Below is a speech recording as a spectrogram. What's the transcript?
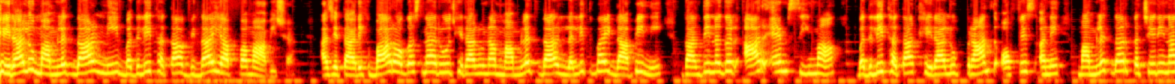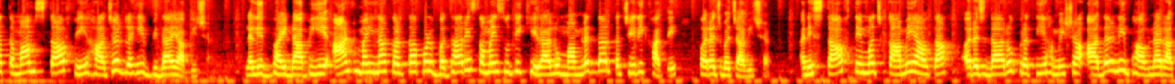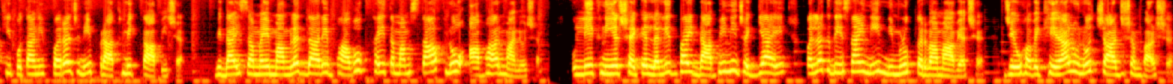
ખેરાલુ મામલતદારની બદલી થતા વિદાય આપવામાં આવી છે. આજે તારીખ બાર ઓગસ્ટના રોજ ખેરાલુના મામલતદાર લલિતભાઈ ડાભીની ગાંધીનગર આરએમસીમાં બદલી થતા ખેરાલુ પ્રાંત ઓફિસ અને મામલતદાર કચેરીના તમામ સ્ટાફે હાજર રહી વિદાય આપી છે. લલિતભાઈ ડાભીએ આઠ મહિના કરતાં પણ વધારે સમય સુધી ખેરાલુ મામલતદાર કચેરી ખાતે ફરજ બચાવી છે. અને સ્ટાફ તેમજ કામે આવતા અરજદારો પ્રત્યે હંમેશા આદરની ભાવના રાખી પોતાની ફરજને પ્રાથમિકતા આપી છે. વિદાય સમયે મામલતદારે ભાવુક થઈ તમામ સ્ટાફનો આભાર માન્યો છે. ઉલ્લેખનીય છે કે લલિતભાઈ ડાભીની જગ્યાએ પલક દેસાઈની નિમણૂક કરવામાં આવ્યા છે. જેઓ હવે ખેરાલુનો ચાર્જ સંભાળશે.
